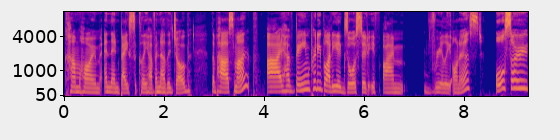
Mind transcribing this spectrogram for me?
come home, and then basically have another job the past month. I have been pretty bloody exhausted if I'm really honest. Also,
